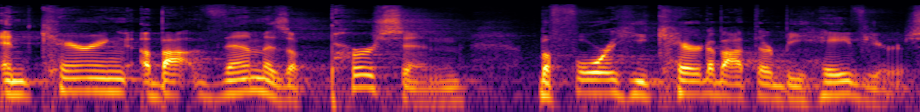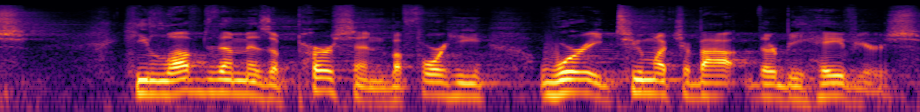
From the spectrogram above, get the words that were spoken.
and caring about them as a person before he cared about their behaviors. He loved them as a person before he worried too much about their behaviors.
